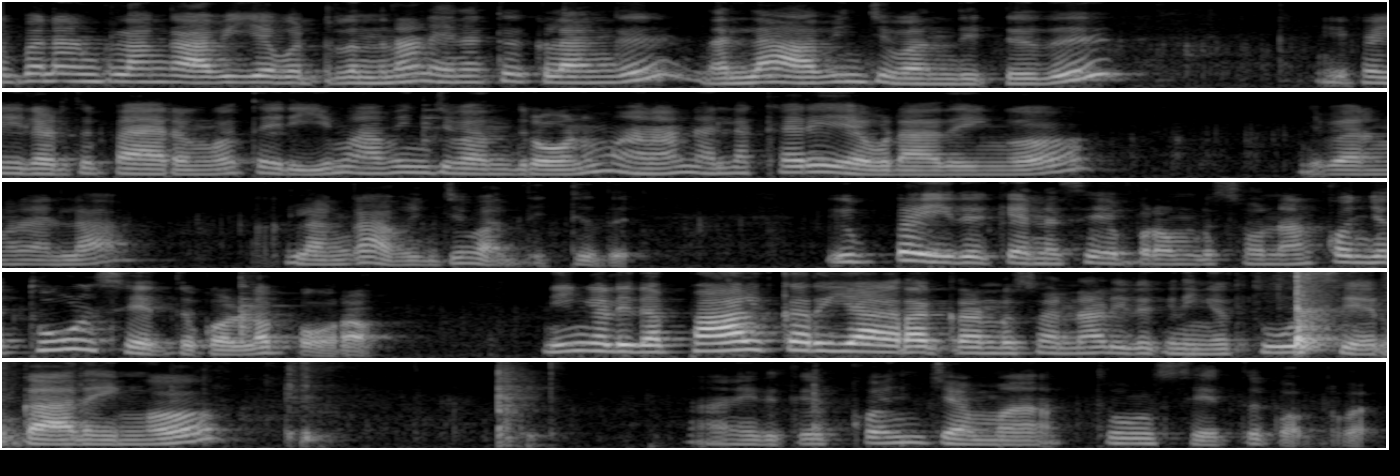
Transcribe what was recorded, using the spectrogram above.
இப்போ நான் கிழங்கு அவிய விட்டுருந்தேன்னா எனக்கு கிழங்கு நல்லா அவிஞ்சு வந்துட்டுது. கையில் எடுத்து பாருங்கோ தெரியும் அவிஞ்சு வந்துடணும் ஆனால் நல்லா கரைய விடாதீங்கோ இங்கே பாருங்க நல்லா கிழங்கு அவிஞ்சு வந்துட்டுது இப்போ இதுக்கு என்ன செய்ய போகிறோம்னு சொன்னால் கொஞ்சம் தூள் சேர்த்துக்கொள்ள போகிறோம் நீங்கள் இதை பால் கறியாக இறக்குறேன்னு சொன்னால் இதுக்கு நீங்கள் தூள் சேர்க்காதீங்கோ நான் இதுக்கு கொஞ்சமாக தூள் சேர்த்துக்கொள்கிறேன்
